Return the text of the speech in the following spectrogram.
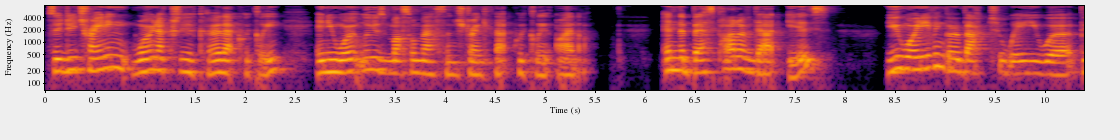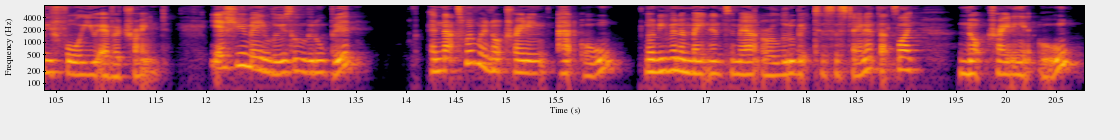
So detraining won't actually occur that quickly and you won't lose muscle mass and strength that quickly either. And the best part of that is you won't even go back to where you were before you ever trained. Yes, you may lose a little bit, and that's when we're not training at all, not even a maintenance amount or a little bit to sustain it. That's like not training at all.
